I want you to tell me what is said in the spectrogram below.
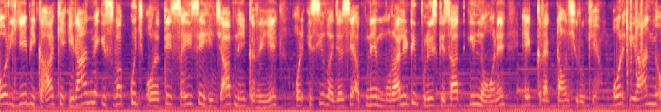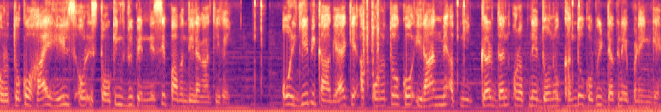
और ये भी कहा कि ईरान में इस वक्त कुछ औरतें सही से हिजाब नहीं कर रही है और इसी वजह से अपने मोरालिटी पुलिस के साथ इन लोगों ने एक क्रैकडाउन शुरू किया। और ईरान में औरतों को हाई हील्स और स्टॉकिंग्स भी पहनने से पाबंदी लगा दी गई। और ये भी कहा गया है कि अब औरतों को ईरान में अपनी गर्दन और अपने दोनों कंधों को भी ढकने पड़ेंगे।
